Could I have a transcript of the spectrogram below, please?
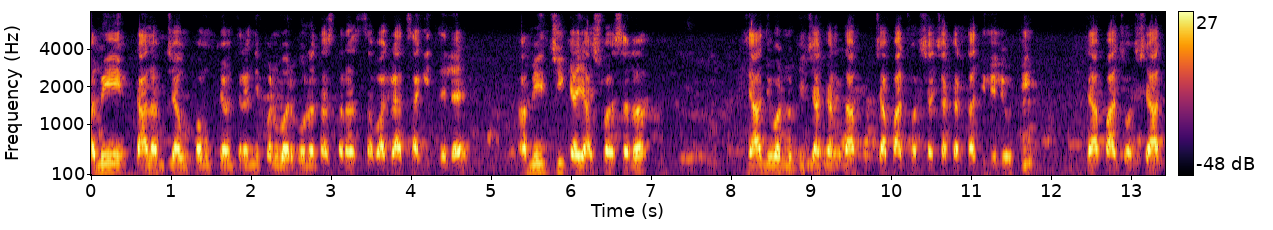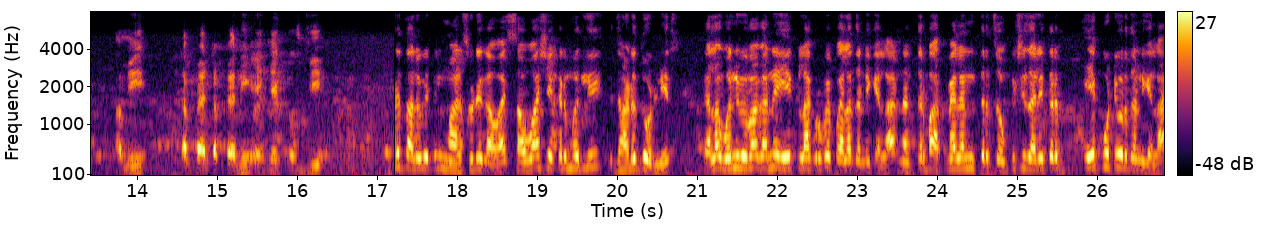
आम्ही काल आमच्या उपमुख्यमंत्र्यांनी पण वर बोलत असताना सभागृहात सांगितलेलं आहे. आम्ही जी काही आश्वासनं ह्या निवडणुकीच्या करता पुढच्या पाच वर्षाच्या करता दिलेली होती त्या पाच वर्षात आम्ही टप्प्याटप्प्याने एक एक गोष्टी तालुक्यातील माळसोडे गाव आहे. सव्वाशे एकर मधली झाडं तोडलीत. त्याला वन विभागाने एक लाख रुपये पहिला दंड केला. नंतर बातम्या आल्यानंतर चौकशी झाली तर एक कोटीवर दंड केला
